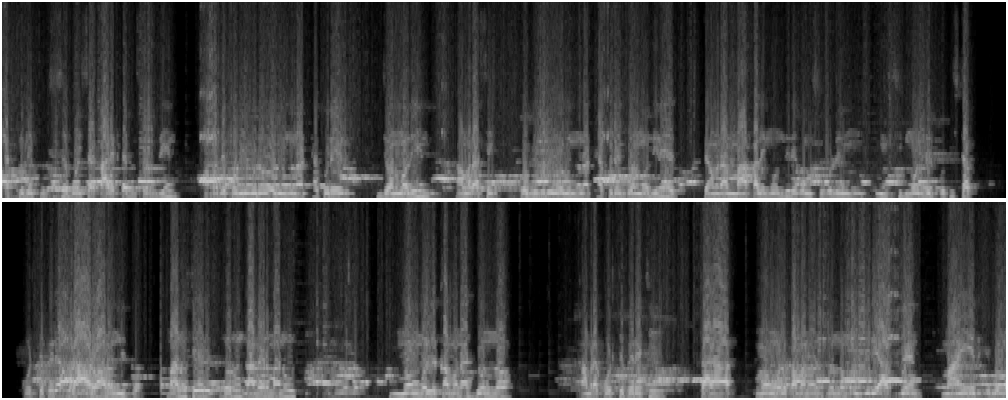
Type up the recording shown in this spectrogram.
অ্যাকচুয়ালি পঁচিশে বৈশাখ আরেকটা বিশেষ দিন, আমাদের কবিগুরু রবীন্দ্রনাথ ঠাকুরের জন্মদিন। আমরা সেই কবিগুরু রবীন্দ্রনাথ ঠাকুরের জন্মদিনের আমরা মা কালী মন্দির এবং শিবলিঙ্গ শিব মন্দির প্রতিষ্ঠা করতে পেরে আমরা আরও আনন্দিত। মানুষের, ধরুন গ্রামের মানুষ, মঙ্গল কামনার জন্য আমরা করতে পেরেছি। তারা মঙ্গল কামনার জন্য মন্দিরে আসবেন। মায়ের এবং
